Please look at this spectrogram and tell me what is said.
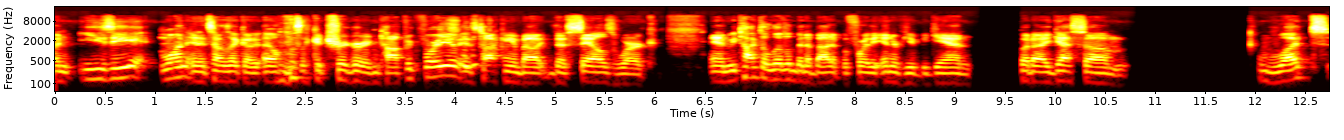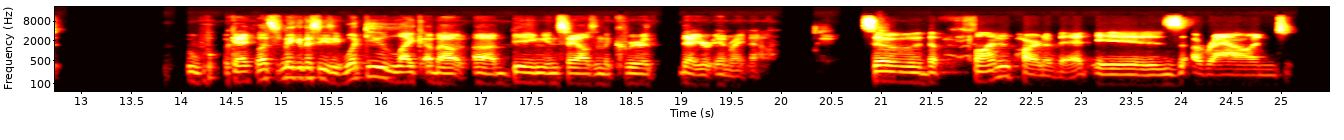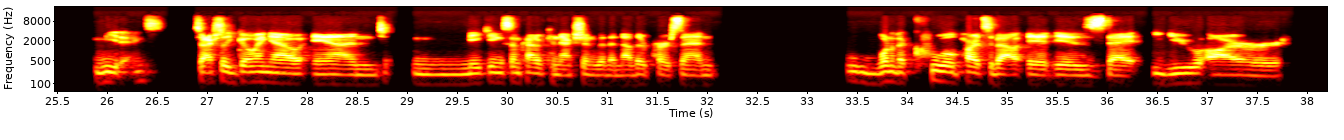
an easy one, and it sounds like a almost like a triggering topic for you, is talking about the sales work. And we talked a little bit about it before the interview began, but I guess um, what okay let's make it this easy. What do you like about uh, being in sales and the career that you're in right now? So the fun part of it is around meetings. So actually going out and making some kind of connection with another person. One of the cool parts about it is that you are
